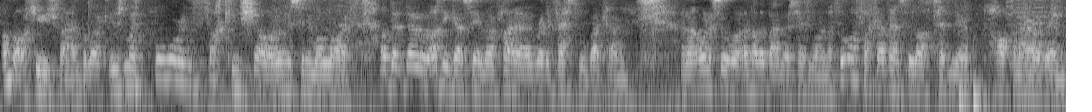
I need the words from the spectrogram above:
I'm not a huge fan, but like it was the most boring fucking show I've ever seen in my life. Although though I didn't go to see them, they were playing at a Reading Festival back home, and I went and saw another band that was headline. I thought, oh fuck, I'll go to the last ten, you know, half an hour of them,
